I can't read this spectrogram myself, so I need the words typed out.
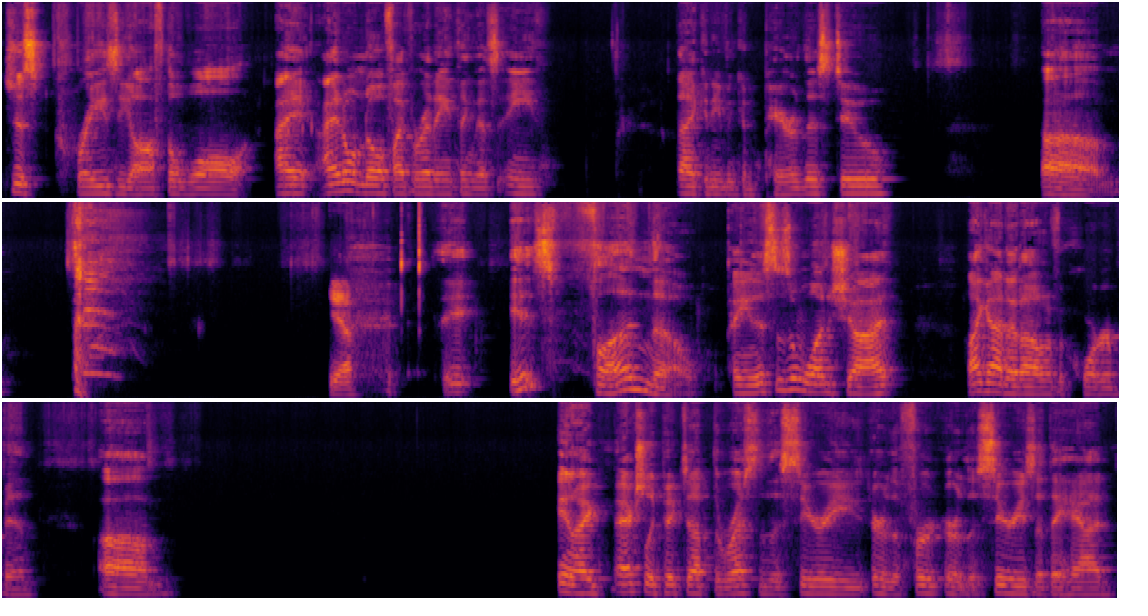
just crazy off the wall. I I don't know if I've read anything that's any that I could even compare this to. Um, Yeah. it it's fun though. I mean, this is a one shot. I got it out of a quarter bin. Um, and I actually picked up the rest of the series or the first or the series that they had,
